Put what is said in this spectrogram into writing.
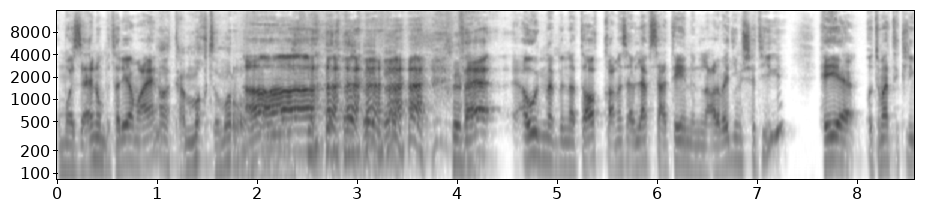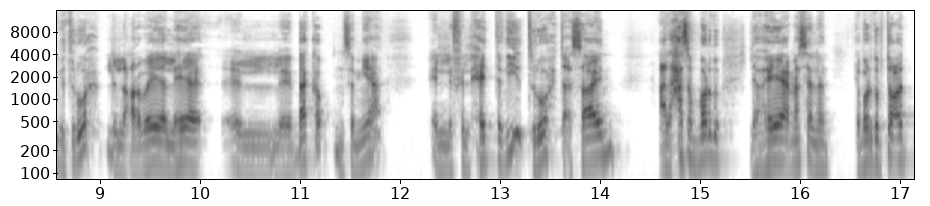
وموزعينهم بطريقة معينة. آه تعمقتوا مرة. آه. فأول ما بنتوقع مثلا قبلها بساعتين إن العربية دي مش هتيجي هي automatically بتروح للعربية اللي هي ال backup بنسميها اللي في الحتة دي تروح ت assign على حسب برضو لو هي مثلا هي برضو بتقعد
